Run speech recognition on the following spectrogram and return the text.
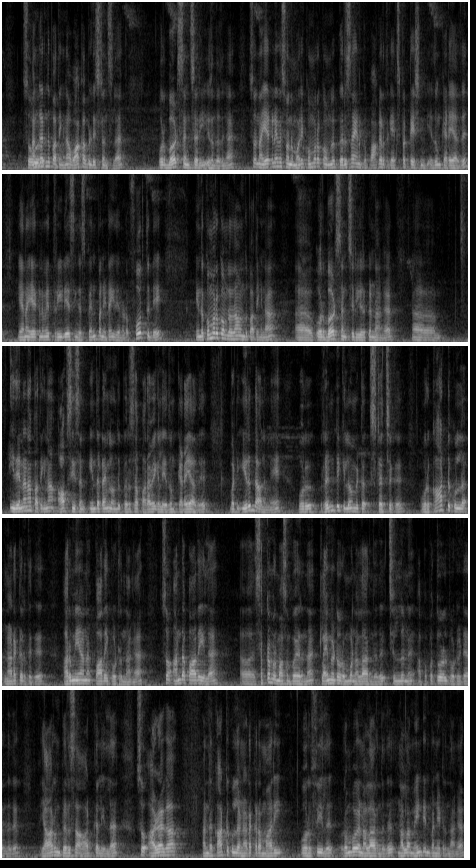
ஸோ அங்கேருந்து பார்த்தீங்கன்னா வாக்கபிள் டிஸ்டன்ஸில் ஒரு பேர்ட் சென்சரி இருந்ததுங்க. ஸோ நான் ஏற்கனவே சொன்ன மாதிரி குமரகோமில் பெருசாக எனக்கு பார்க்குறதுக்கு எக்ஸ்பெக்டேஷன் எதுவும் கிடையாது. ஏன்னா ஏற்கனவே த்ரீ டேஸ் இங்கே ஸ்பெண்ட் பண்ணிட்டேன். இது என்னோடய ஃபோர்த்து டே இந்த குமரகோமில் தான் வந்து பார்த்திங்கன்னா ஒரு பேர்ட் சென்ச்சுரி இருக்குன்னாங்க. இது என்னென்னா பார்த்தீங்கன்னா ஆஃப் சீசன் இந்த டைமில் வந்து பெருசாக பறவைகள் எதுவும் கிடையாது. பட் இருந்தாலுமே ஒரு ரெண்டு கிலோமீட்டர் ஸ்ட்ரெச்சுக்கு ஒரு காட்டுக்குள்ளே நடக்கிறதுக்கு அருமையான பாதை போட்டிருந்தாங்க. ஸோ அந்த பாதையில் செப்டம்பர் மாதம் போயிருந்தேன். கிளைமேட்டும் ரொம்ப நல்லா இருந்தது. சில்லுன்னு அப்பப்போ தூறல் போட்டுக்கிட்டே இருந்தது. யாரும் பெருசாக ஆட்கள் இல்லை. ஸோ அழகாக அந்த காட்டுக்குள்ளே நடக்கிற மாதிரி ஒரு ஃபீலு ரொம்பவே நல்லா இருந்தது. நல்லா மெயின்டைன் பண்ணிகிட்டு இருந்தாங்க.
